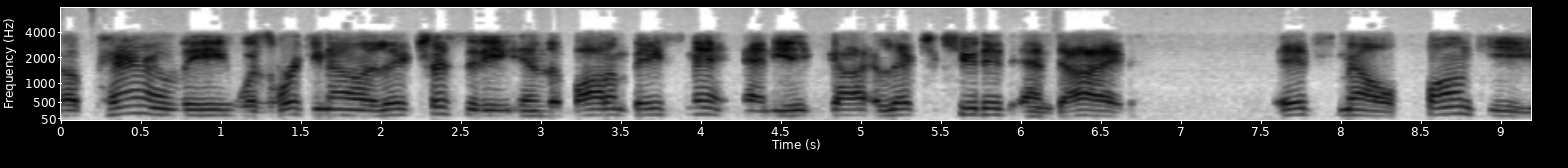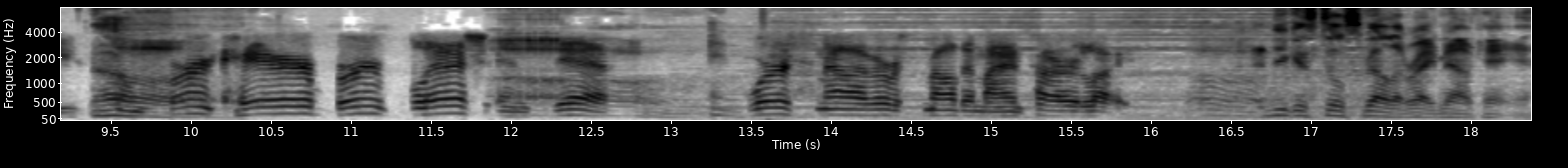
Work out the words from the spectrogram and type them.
apparently was working on electricity in the bottom basement, and he got electrocuted and died. It smelled funky. Some Oh. burnt hair, burnt flesh, and oh. death. And Worst smell I've ever smelled in my entire life. Oh. And you can still smell it right now, can't you?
